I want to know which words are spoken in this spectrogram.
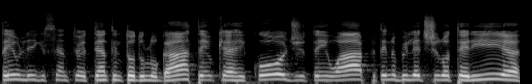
tem o Ligue 180 em todo lugar, tem o QR Code, tem o app, tem no bilhete de loteria,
